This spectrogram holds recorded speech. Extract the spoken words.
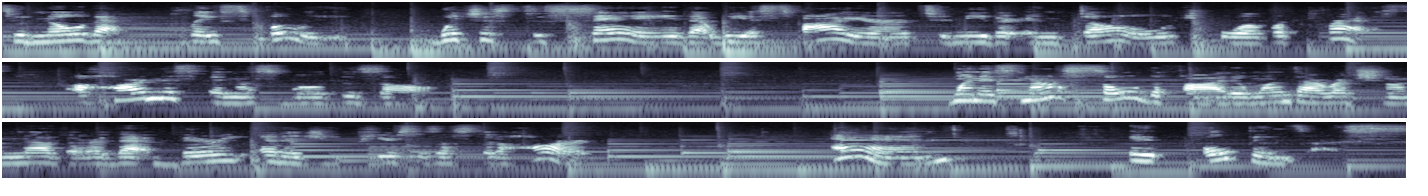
to know that place fully, which is to say that we aspire to neither indulge or repress, a hardness in us will dissolve. When it's not solidified in one direction or another, that very energy pierces us to the heart and it opens us.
